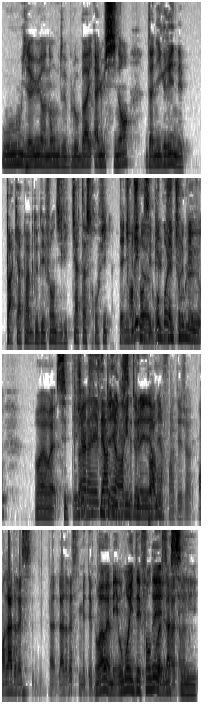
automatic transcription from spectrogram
où il a eu un nombre de blow-by hallucinant. Danny Green n'est pas capable de défendre, il est catastrophique. Danny Green, euh, c'est gros plus problème du tout le- hein. Ouais ouais, c'est Déjà l'année dernière, hein, de l'année dernière. ouf, hein, déjà. En l'adresse, La- l'adresse, il mettait pas. Ouais ouais, mais au moins il défendait. Ouais, là c'est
